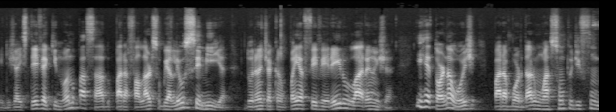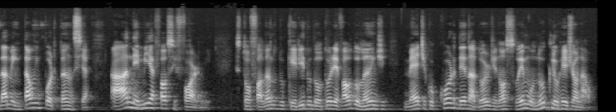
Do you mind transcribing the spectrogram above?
Ele já esteve aqui no ano passado para falar sobre a leucemia durante a campanha Fevereiro Laranja e retorna hoje para abordar um assunto de fundamental importância, a anemia falciforme. Estou falando do querido Dr. Evaldo Landi, médico coordenador de nosso hemonúcleo regional.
